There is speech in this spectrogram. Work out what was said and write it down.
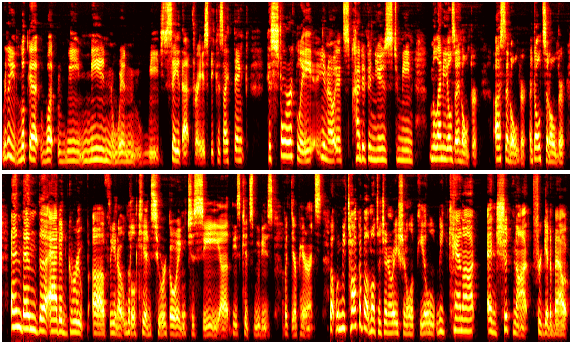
really look at what we mean when we say that phrase, because I think historically, you know, it's kind of been used to mean millennials and older. Us and older, adults and older, and then the added group of you know little kids who are going to see uh, these kids' movies with their parents. But when we talk about multi generational appeal, we cannot and should not forget about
